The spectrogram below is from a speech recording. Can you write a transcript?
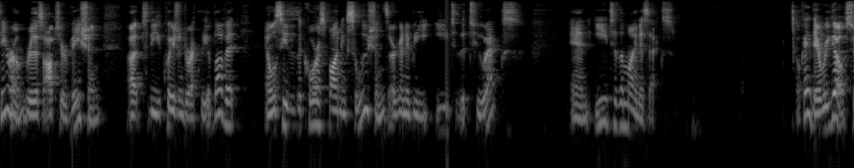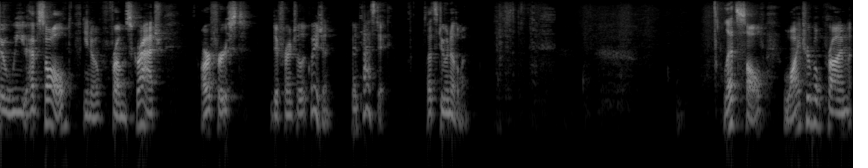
theorem, or this observation, uh, to the equation directly above it, and we'll see that the corresponding solutions are going to be e to the 2x and e to the minus x. Okay, there we go. So we have solved, you know, from scratch, our first differential equation. Fantastic. Let's do another one. Let's solve y triple prime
